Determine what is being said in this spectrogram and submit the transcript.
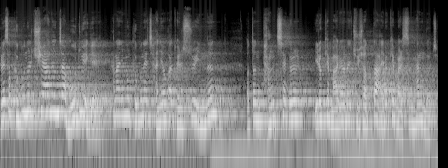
그래서 그분을 취하는 자 모두에게 하나님은 그분의 자녀가 될 수 있는 어떤 방책을 이렇게 마련해 주셨다 이렇게 말씀하는 거죠.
